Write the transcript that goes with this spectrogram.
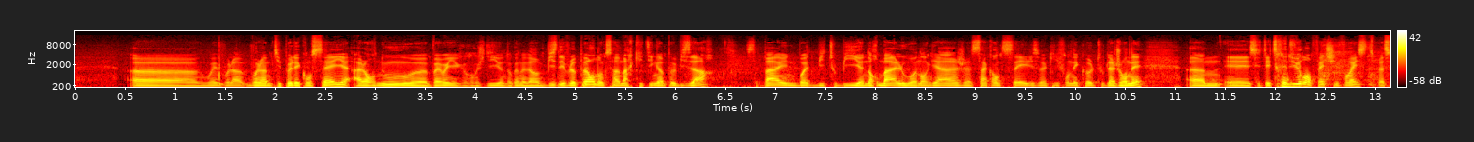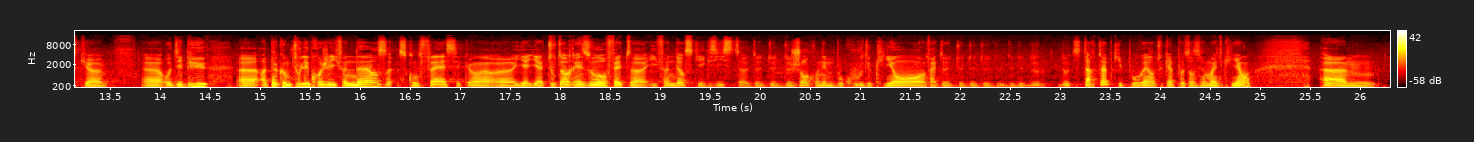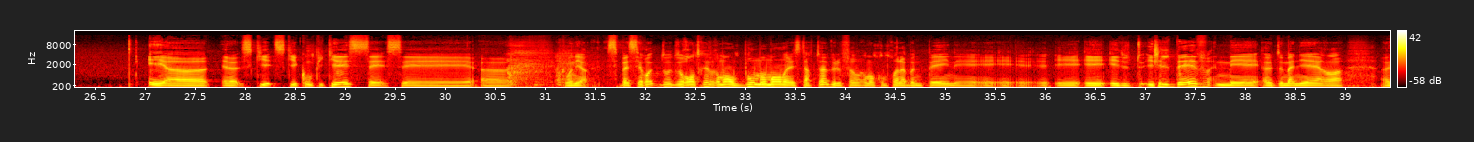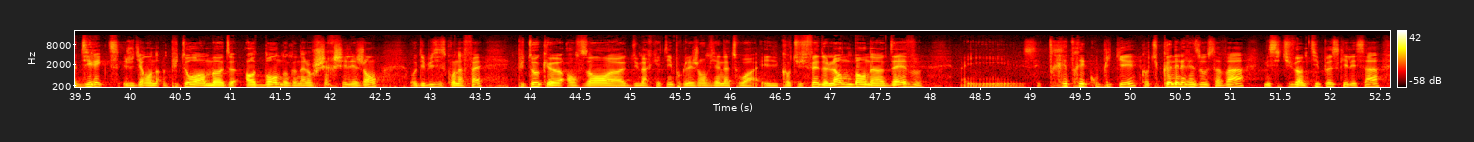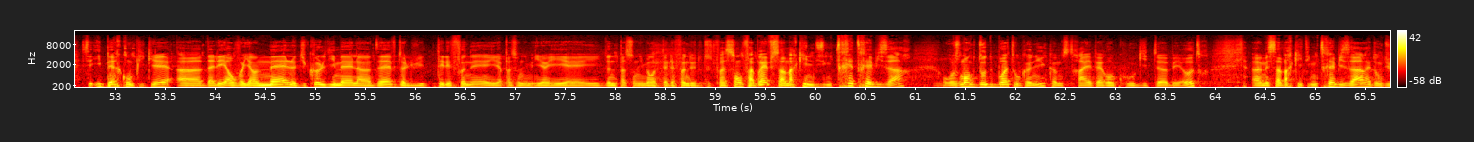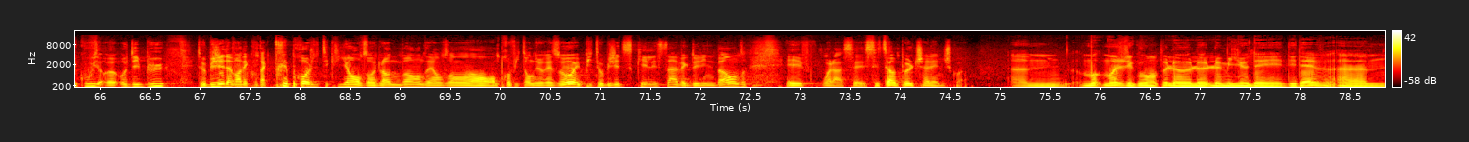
Euh, ouais, voilà, voilà un petit peu les conseils. Alors nous, euh, bah comme je dis, donc on est un business développeur, donc c'est un marketing un peu bizarre. C'est pas une boîte B2B normale où on engage 50 sales qui font d'école toute la journée. Euh, et c'était très dur en fait chez Forest parce que euh, au début, euh, un peu comme tous les projets eFunders, ce qu'on fait, c'est qu'il y, a- tout un réseau en fait euh, eFunders qui existe de, gens qu'on aime beaucoup, de clients, enfin d'autres startups qui pourraient en tout cas potentiellement être clients. Et euh, euh, ce, qui est, compliqué, c'est euh, de, rentrer vraiment au bon moment dans les startups, de le faire vraiment comprendre la bonne pain et, et, de, chez le dev, mais de manière directe, je veux dire plutôt en mode outbound, donc en allant chercher les gens. Au début, c'est ce qu'on a fait, plutôt qu'en faisant du marketing pour que les gens viennent à toi. Et quand tu fais de l'outbound à un dev, c'est très très compliqué. Quand tu connais le réseau, ça va, mais si tu veux un petit peu scaler ça, c'est hyper compliqué euh, d'aller envoyer un mail, du call d'email à un dev, de lui téléphoner, il ne il, il- il donne pas son numéro de téléphone de toute façon. Enfin bref, c'est un marketing très très bizarre. Heureusement que d'autres boîtes ont connu, comme Stripe, Heroku, GitHub et autres, Euh, mais c'est un marketing très bizarre. Et donc du coup, euh, au début, tu es obligé d'avoir des contacts très proches de tes clients en faisant de l'outbound et en, faisant- en profitant du réseau, et puis tu es obligé de scaler ça avec de l'inbound. Et voilà, c'était un peu le challenge. quoi. Euh, moi, je découvre un peu le, le- le milieu des, devs. Euh,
